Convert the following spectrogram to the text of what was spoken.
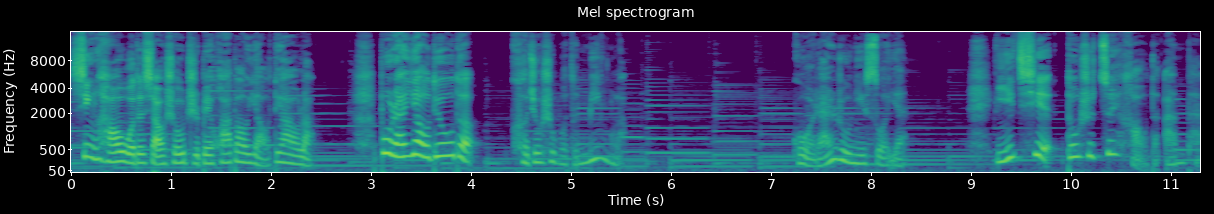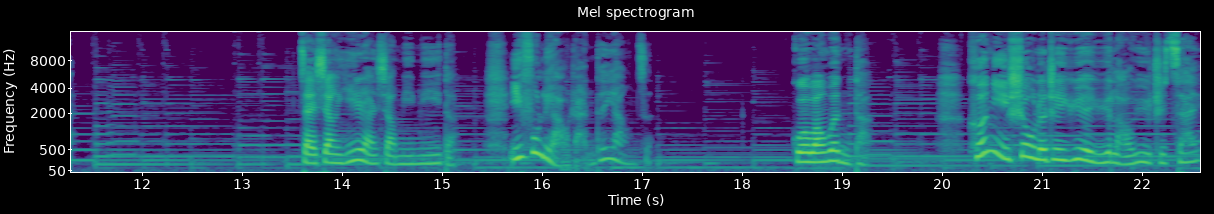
幸好我的小手指被花豹咬掉了，不然要丢的可就是我的命了。”果然如你所言，一切都是最好的安排。宰相依然笑眯眯的，一副了然的样子。国王问他：“可你受了这月余牢狱之灾？”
